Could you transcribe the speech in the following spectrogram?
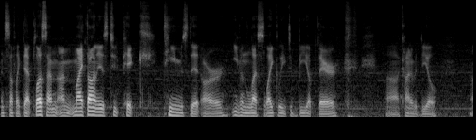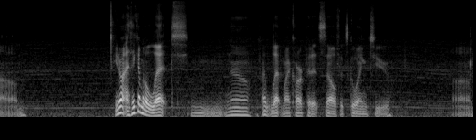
and stuff like that. Plus, I'm, I'm my thought is to pick teams that are even less likely to be up there, uh, kind of a deal. Um, you know, I think I'm gonna let. Mm, no, if I let my car pit itself, it's going to. Um,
